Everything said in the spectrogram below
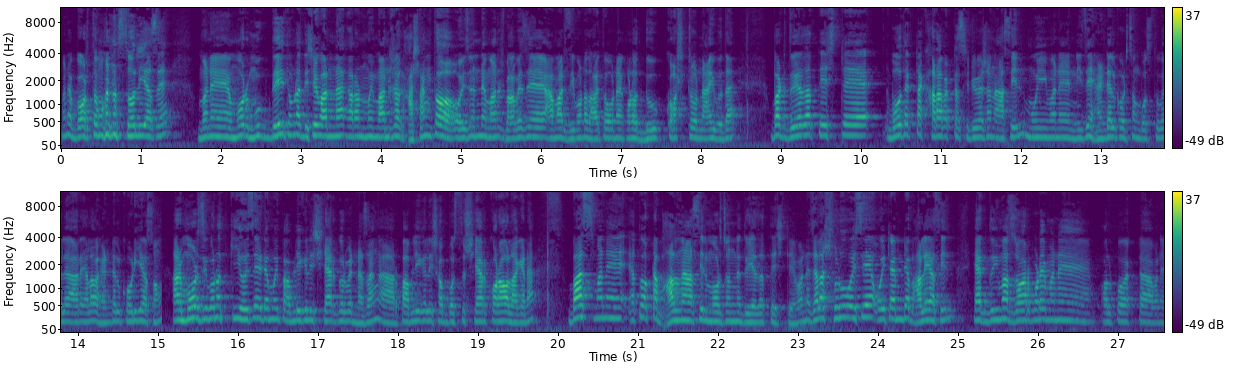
মানে বর্তমানে চলি আছে। মানে মোর মুখ দেই তোমরা দিশে পার না, কারণ মই মানুষক হাসাং তো। ওই জন্য মানুষ ভাবে যে আমার জীবনত হয়তো কোনো দুঃখ, কষ্ট নাই বোধ বাট দুই হাজার তেইশে বহুত একটা খারাপ একটা সিচুয়েশন আসিল মুই মানে নিজে হ্যান্ডেল করছং বস্তুগুলো আর এলাও হ্যান্ডেল করি আসং আর মোর জীবনত কি হয়েছে এটা মুই পাবলিকলি শেয়ার করবেন না চাং আর পাবলিকলি সব বস্তু শেয়ার করাও লাগে না। বাস মানে এত একটা ভালো না আসিল মোর জন্য দুই হাজার তেইশে। মানে যারা শুরু হয়েছে ওই টাইমটা ভালো আসিল এক, দুই মাস যাওয়ার পরে মানে অল্প একটা মানে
